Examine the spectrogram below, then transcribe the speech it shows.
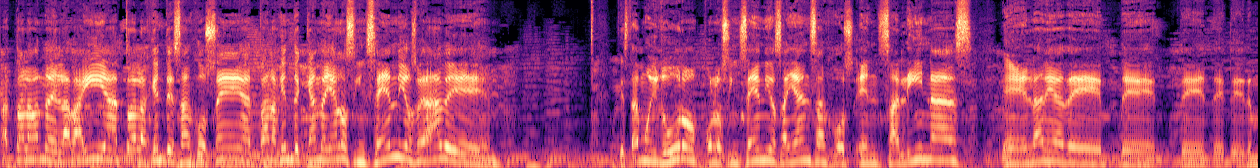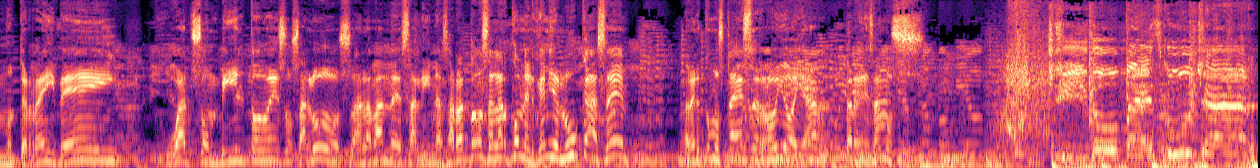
A toda la banda de la Bahía, a toda la gente de San José, a toda la gente que anda allá en los incendios, ¿verdad? De... Que está muy duro por los incendios allá en San José, en Salinas, en el área de, de, de, de- Monterrey Bay, Watsonville, todo eso. Saludos a la banda de Salinas. A rato vamos a hablar con el genio Lucas, ¿eh? A ver cómo está ese rollo allá. Te regresamos. Chido pa' escuchar.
